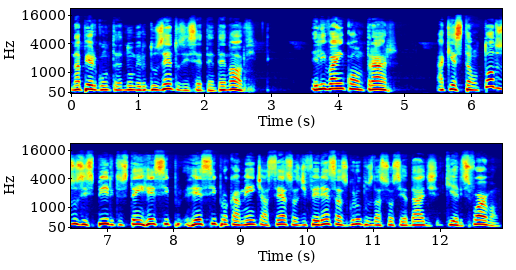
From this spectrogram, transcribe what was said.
na pergunta número 279, ele vai encontrar a questão: todos os espíritos têm reciprocamente acesso às diferentes grupos da sociedade que eles formam?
